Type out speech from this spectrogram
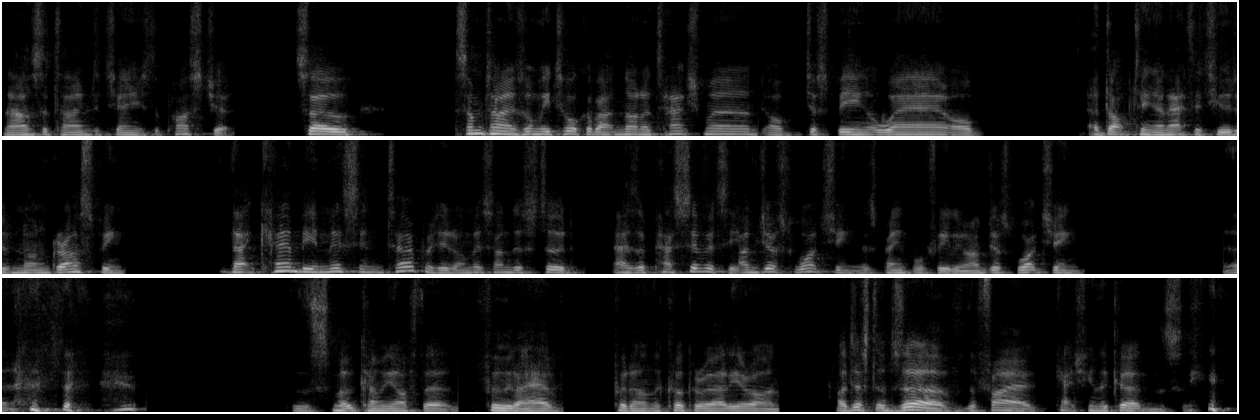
now's the time to change the posture. So sometimes when we talk about non attachment or just being aware or adopting an attitude of non grasping, that can be misinterpreted or misunderstood as a passivity. I'm just watching this painful feeling. I'm just watching uh, the, smoke coming off the food I have put on the cooker earlier on. I'll just observe the fire catching the curtains.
